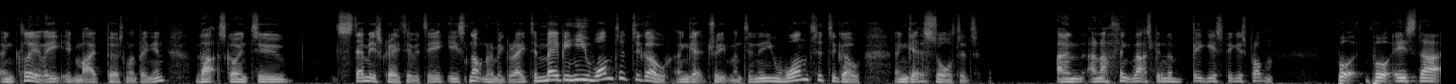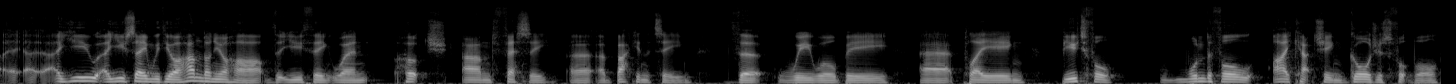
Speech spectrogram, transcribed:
And clearly, in my personal opinion, that's going to stem his creativity, it's not going to be great. And maybe he wanted to go and get treatment, and he wanted to go and get sorted, and and I think that's been the biggest biggest problem. But but is that are you are you saying with your hand on your heart that you think when Hutch and Fessy uh, are back in the team that we will be uh, playing beautiful, wonderful, eye-catching, gorgeous football,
